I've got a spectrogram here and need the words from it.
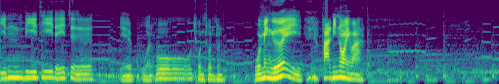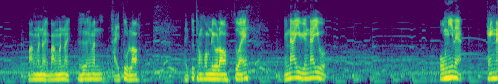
ยินดีที่ได้เจอเจ็บปวดโอ้ชนชนชนโอ้ยแม่งเอ้ยพลาดนิดหน่อยว่ะบังมันหน่อยบังมันหน่อยเออให้มันไถตูดเรา ไถตูดทำความเร็วเราสวย ยังได้อยู่ยังได้อยู่โค้งนี้แหละ แทงใน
